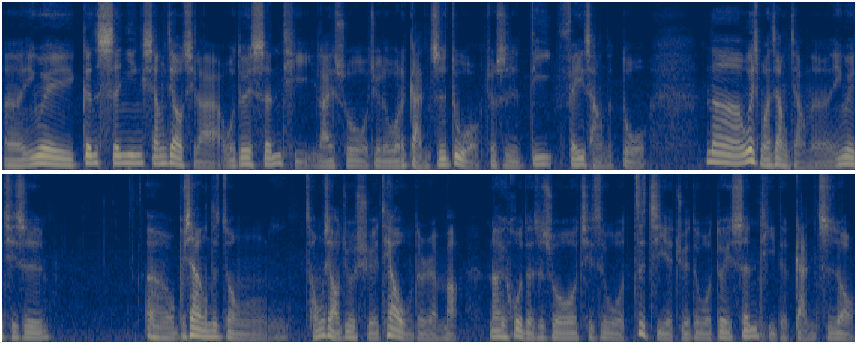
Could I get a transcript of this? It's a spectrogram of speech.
呃，因为跟声音相较起来啊，我对身体来说，我觉得我的感知度，就是低非常的多。那为什么要这样讲呢？因为其实，呃，我不像这种从小就学跳舞的人嘛。那又或者是说，其实我自己也觉得我对身体的感知哦，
